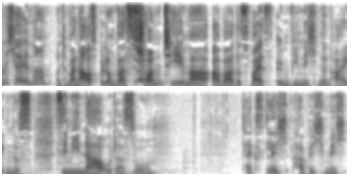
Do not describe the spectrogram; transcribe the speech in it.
nicht erinnern. Unter meiner Ausbildung war es schon Thema, aber das war jetzt irgendwie nicht ein eigenes Seminar oder so. Textlich habe ich mich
